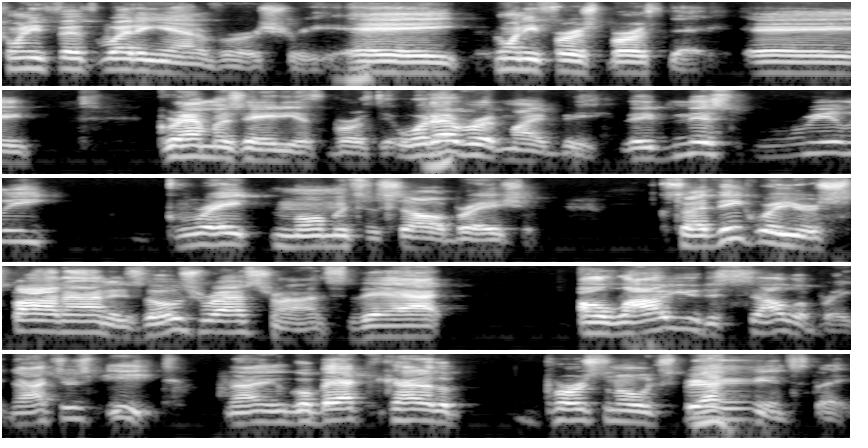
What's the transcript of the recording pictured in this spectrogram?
25th wedding anniversary, a 21st birthday, a grandma's 80th birthday, whatever it might be. They've missed really great moments of celebration. So I think where you're spot on is those restaurants that allow you to celebrate, not just eat. Now you go back to kind of the personal experience yeah. thing.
